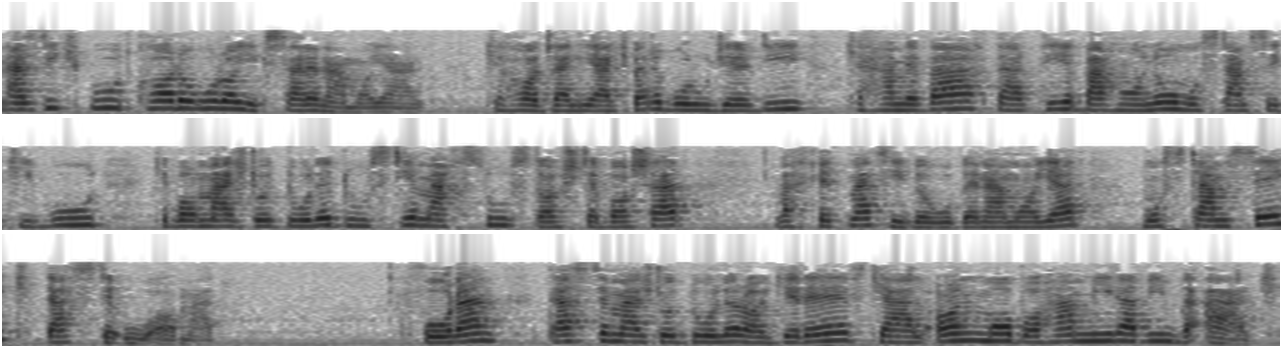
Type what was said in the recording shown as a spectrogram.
نزدیک بود کار او را یکسره نمایند که حاجلی اکبر بروجردی که همه وقت در پی بهانه و مستمسکی بود که با مجد و دوله دوستی مخصوص داشته باشد و خدمتی به او بنماید مستمسک دست او آمد. فورا دست مجد و دوله را گرفت که الان ما با هم می رویم به ارک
